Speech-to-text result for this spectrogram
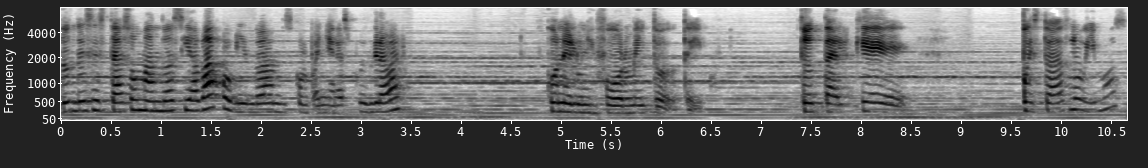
donde se está asomando hacia abajo viendo a mis compañeras pues grabar con el uniforme y todo, te digo. Total que, pues todas lo vimos,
